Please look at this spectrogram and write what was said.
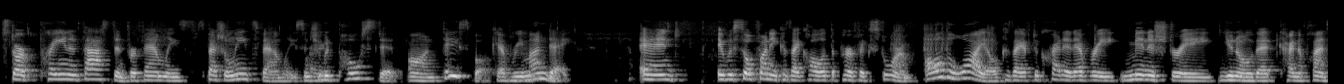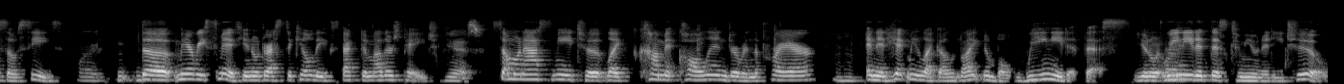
start praying and fasting for families, special needs families, and she would post it on Facebook every Mhm. Monday. And it was so funny because I call it the perfect storm. All the while, because I have to credit every ministry, you know, that kind of plants those seeds. Right. The Mary Smith, you know, Dressed to Kill, the Expectant Mothers page. Yes. Someone asked me to like come and call in during the prayer, Mhm. and it hit me like a lightning bolt. We needed this. You know, we needed this community too.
